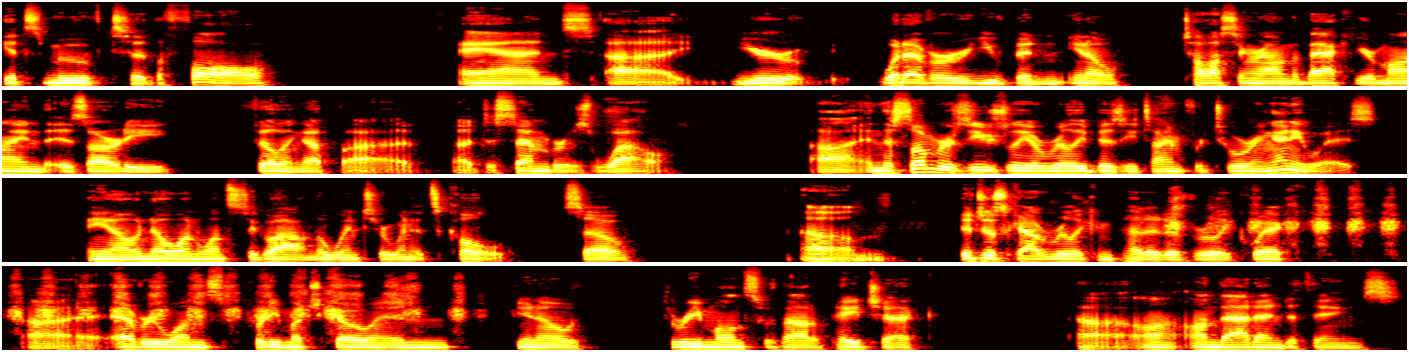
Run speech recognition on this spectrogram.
gets moved to the fall. And uh, you're whatever you've been you know tossing around the back of your mind is already filling up uh, uh december as well. Uh, and the summer is usually a really busy time for touring anyways. You know no one wants to go out in the winter when it's cold so um, it just got really competitive really quick. Uh, everyone's pretty much going, you know, three months without a paycheck uh, on, on, that end of things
